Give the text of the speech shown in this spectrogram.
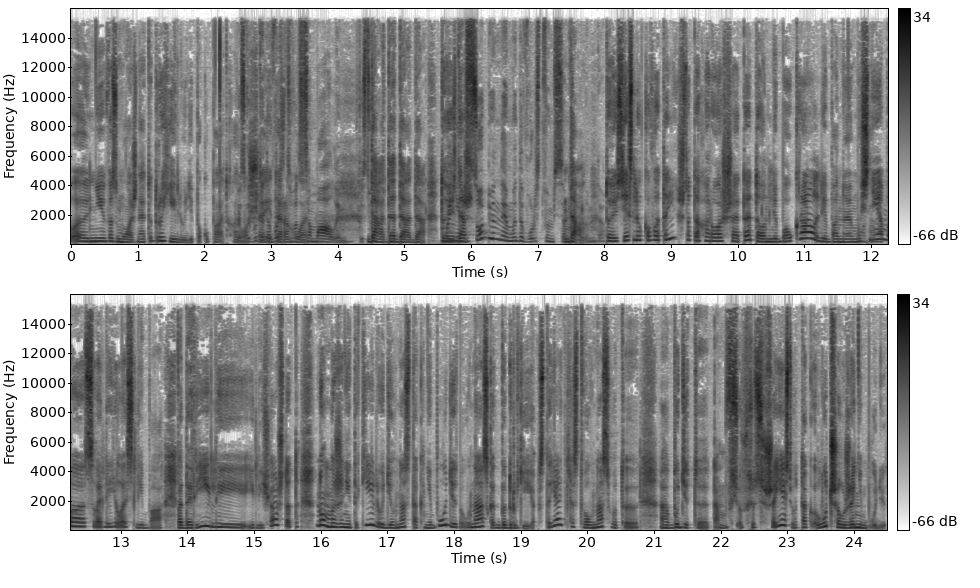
э, невозможно, это другие люди покупают хорошее и дорогое. малым. есть, да, вот да, да, да. То мы есть не даже... особенные, мы довольствуемся да. малым. Да. То есть, если у кого-то есть что-то хорошее, то это он либо украл, либо оно ему ага. с неба свалилось, либо подарили или еще что-то. Ну, мы же не такие люди, у нас так не будет, у нас как бы другие обстоятельства, у нас вот э, будет э, там все, все, что есть, вот так лучше уже не будет.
